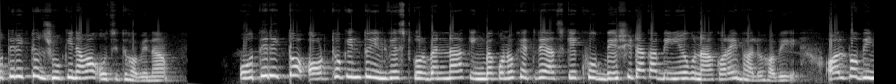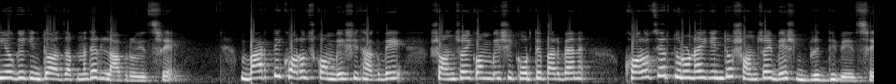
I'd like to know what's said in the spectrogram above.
অতিরিক্ত ঝুঁকি নেওয়া উচিত হবে না। অতিরিক্ত অর্থ কিন্তু ইনভেস্ট করবেন না, কিংবা কোনো ক্ষেত্রে আজকে খুব বেশি টাকা বিনিয়োগ না করাই ভালো হবে। অল্প বিনিয়োগে কিন্তু আজ আপনাদের লাভ রয়েছে। বাড়তি খরচ কম বেশি থাকবে, সঞ্চয় কম বেশি করতে পারবেন। খরচের তুলনায় কিন্তু সঞ্চয় বেশ বৃদ্ধি পেয়েছে।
